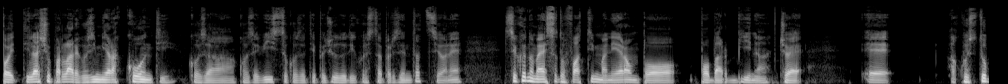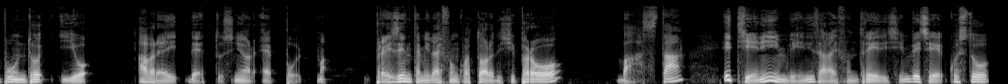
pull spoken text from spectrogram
poi ti lascio parlare così mi racconti cosa, cosa hai visto, cosa ti è piaciuto di questa presentazione, secondo me è stato fatto in maniera un po' po' barbina, cioè eh, a questo punto io avrei detto, signor Apple, ma presentami l'iPhone 14 Pro, basta, e tieni in vendita l'iPhone 13. Invece questo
